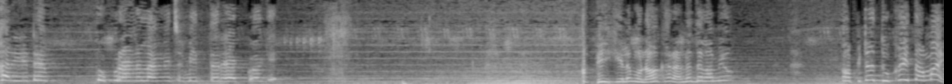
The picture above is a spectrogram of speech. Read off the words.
හරියට පුපුරන්න ළඟිච්ච බිත්තරයක් වගේ. අපි කියලා මොනව කරන්නද ළමයෝ? අපිට දුකයි තමයි.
